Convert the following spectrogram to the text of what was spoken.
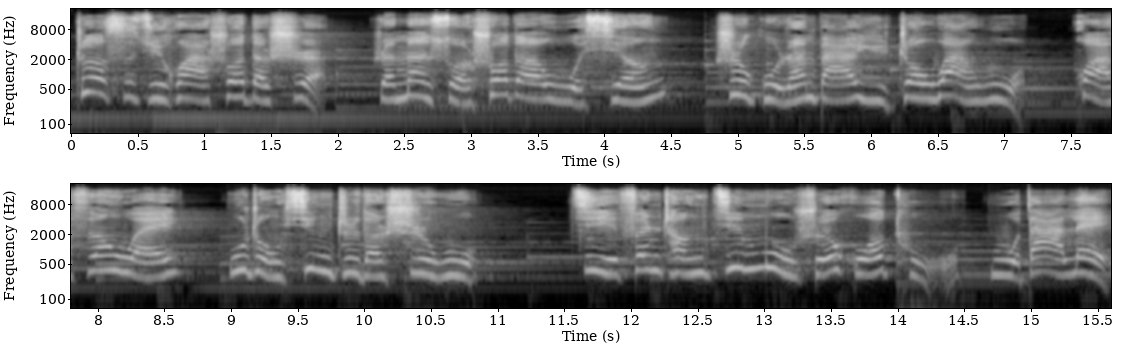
这四句话说的是人们所说的五行，是古人把宇宙万物划分为五种性质的事物，即分成金木水火土五大类，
